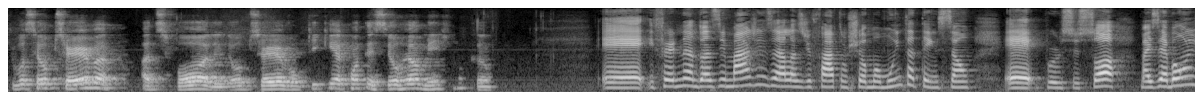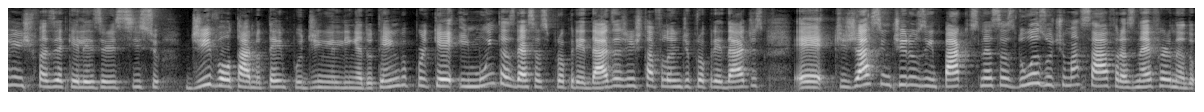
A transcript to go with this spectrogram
que você observa a desfolha, observa o que, que aconteceu realmente no campo. É, e Fernando, as imagens elas de fato chamam muita atenção é, por si só, mas é bom a gente fazer aquele exercício de voltar no tempo, de ir em linha do tempo, porque em muitas dessas propriedades a gente está falando de propriedades é, que já sentiram os impactos nessas duas últimas safras, né, Fernando?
